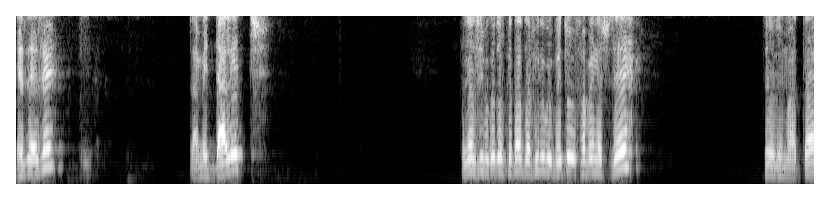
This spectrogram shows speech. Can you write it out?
איזה, איזה? ל"ד? וגם סביב הכותב כתב אפילו בביתו יכוון לזה, יותר למטה.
